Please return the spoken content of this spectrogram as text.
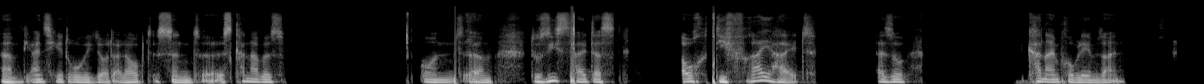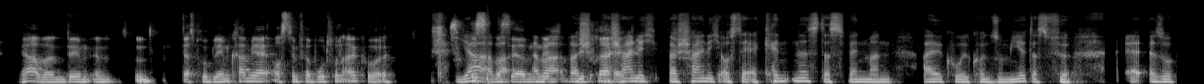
Ähm, die einzige Droge, die dort erlaubt ist, sind, äh, ist Cannabis. Und ähm, du siehst halt, dass auch die Freiheit, also kann ein Problem sein. Ja, aber dem, das Problem kam ja aus dem Verbot von Alkohol. Ja, das aber, ja aber wahrscheinlich, wahrscheinlich aus der Erkenntnis, dass wenn man Alkohol konsumiert, das für, also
